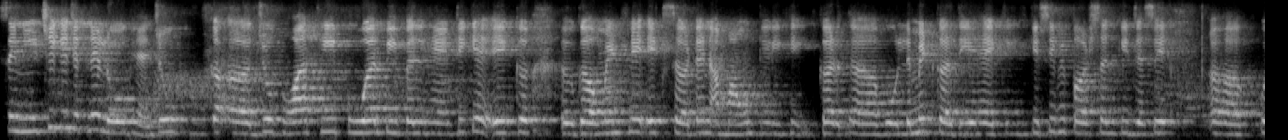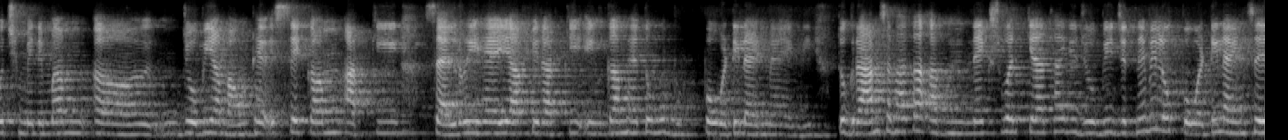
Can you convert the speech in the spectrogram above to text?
से नीचे के जितने लोग हैं, जो जो बहुत ही पुअर पीपल हैं, ठीक है, एक गवर्नमेंट ने एक सर्टेन अमाउंट कर वो लिमिट कर दी है कि किसी भी पर्सन की, जैसे कुछ मिनिमम जो भी अमाउंट है इससे कम आपकी सैलरी है या फिर आपकी इनकम है तो वो पोवर्टी लाइन में आएगी। तो ग्राम सभा का अब नेक्स्ट वर्क क्या था कि जो भी जितने भी लोग पोवर्टी लाइन से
